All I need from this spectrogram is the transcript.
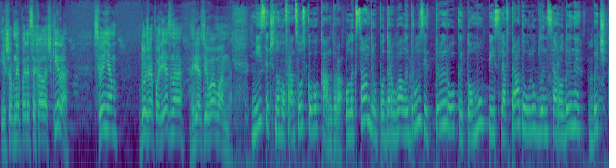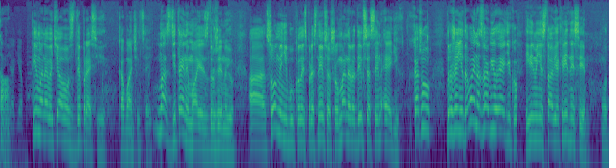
І щоб не пересихала шкіра, свиням дуже полезна грязьова ванна. Місячного французького кантора Олександру подарували друзі три роки тому після втрати улюбленця родини бичка. Він мене витягував з депресії. Кабанчик цей. У нас дітей немає з дружиною. А сон мені був колись приснився, що в мене родився син Едік. Кажу, дружині, давай назвемо його Едіком. І він мені став як рідний син. От.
